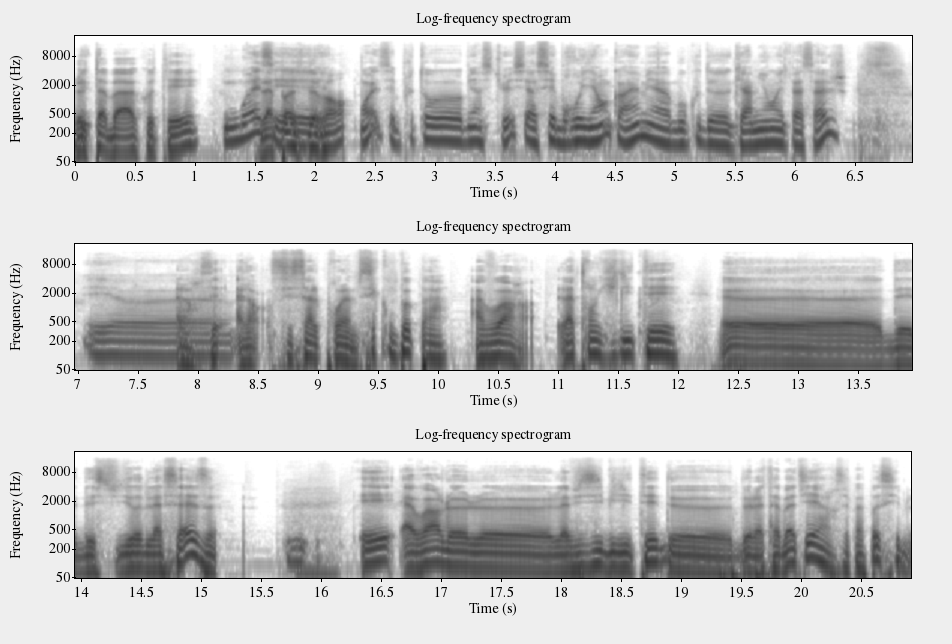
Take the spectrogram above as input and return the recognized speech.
le tabac à côté, Ouais, la poste devant. Ouais, c'est plutôt bien situé. C'est assez bruyant quand même. Il y a beaucoup de camions et de passages. Et euh, Alors c'est ça le problème, c'est qu'on peut pas avoir la tranquillité euh, des, des studios de la 16 Mm. et avoir le, le- la visibilité de, de la tabatière, c'est pas possible.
